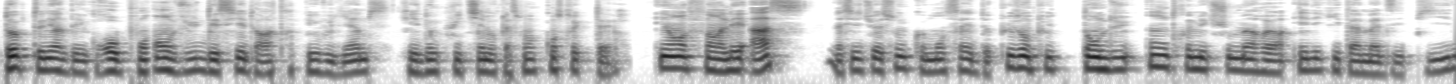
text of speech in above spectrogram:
d'obtenir des gros points en vue d'essayer de rattraper Williams, qui est donc huitième au classement constructeur. Et enfin, les As, la situation commence à être de plus en plus tendue entre Mick Schumacher et Nikita Mazepin.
